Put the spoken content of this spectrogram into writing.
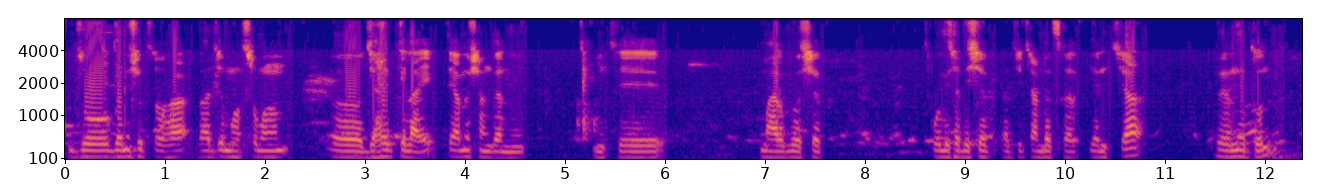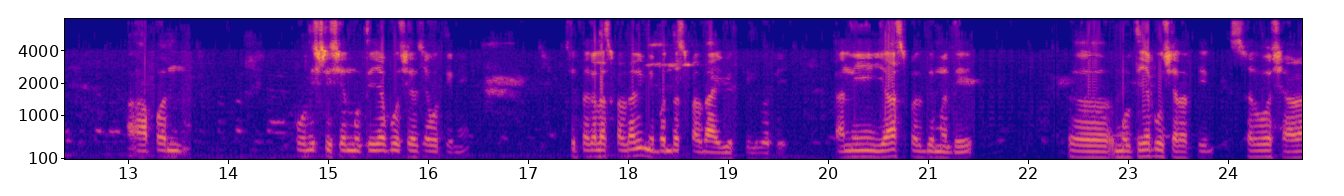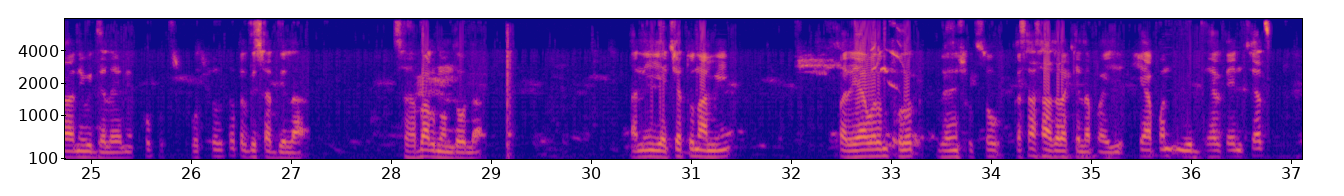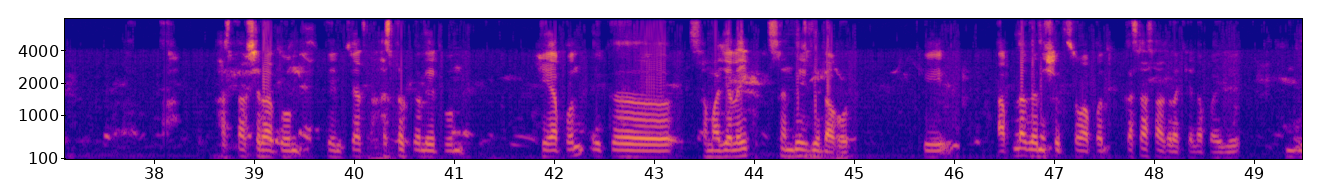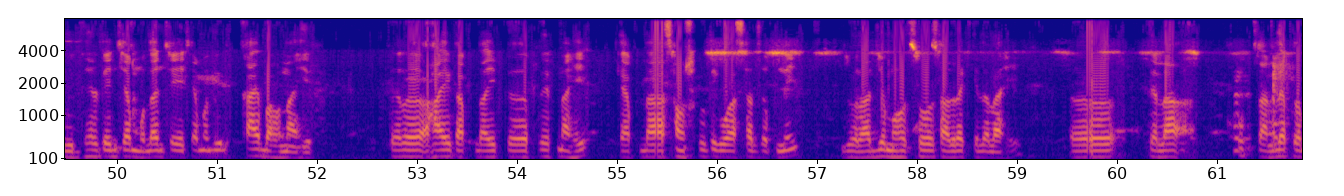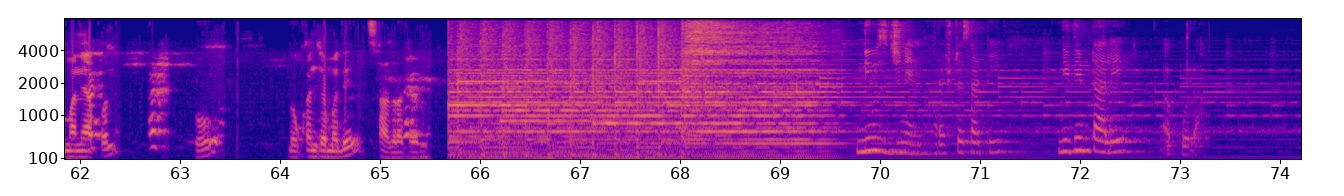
जो गणेशोत्सव हा राज्य महोत्सव म्हणून जाहीर केला आहे त्या अनुषंगाने आमचे मार्गदर्शक पोलीस अधीक्षक अजित चांडक सर यांच्या प्रेरणेतून आपण पोलीस स्टेशन मूर्तिजापूर शहराच्या वतीने चित्रकला स्पर्धा आणि निबंध स्पर्धा आयोजित केली होती. आणि या स्पर्धेमध्ये अ, मूर्तिजापूर शहरातील सर्व शाळा आणि विद्यालयाने खूप उत्- उत्स्फूर्त प्रतिसाद दिला सहभाग नोंदवला. आणि याच्यातून आम्ही पर्यावरणपूरक गणेशोत्सव कसा साजरा केला पाहिजे हे आपण विद्यार्थ्यांच्याच हस्ताक्षरातून त्यांच्याच हस्तकलेतून हे आपण एक समाजाला एक संदेश देत आहोत की आपला गणेशोत्सव आपण कसा साजरा केला पाहिजे विद्यार्थ्यांच्या मुलांच्या याच्यामधील काय भावना आहेत? तर हा एक आपला एक प्रयत्न आहे की आपला सांस्कृतिक वारसा जपणे जो राज्य महोत्सव साजरा केलेला आहे. त्याला खूप चांगल्या प्रमाणे आपण तो लोकांच्या मध्ये साजरा करू न्यूज जिनेन महाराष्ट्रासाठी नितीन टाले अकोला.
